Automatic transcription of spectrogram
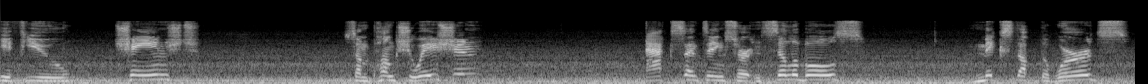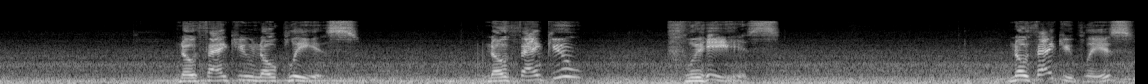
if you changed some punctuation, accenting certain syllables, mixed up the words. No thank you, no please. No thank you, please. No thank you, please.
